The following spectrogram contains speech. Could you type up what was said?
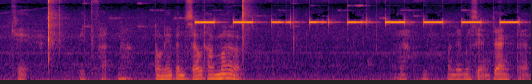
โอเคปิดแฟลชนะ ตรงนี้เป็นเซลล์ทัมเมอร์มันจะมีเสียงแจ้งเตือน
